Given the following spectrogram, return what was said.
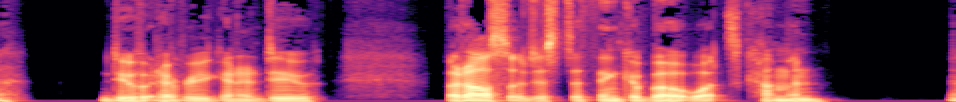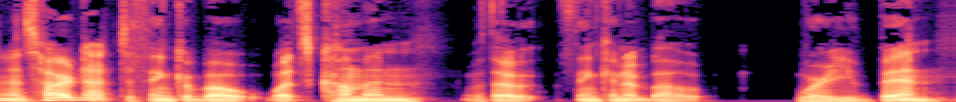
do whatever you're going to do, but also just to think about what's coming. And it's hard not to think about what's coming without thinking about where you've been.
